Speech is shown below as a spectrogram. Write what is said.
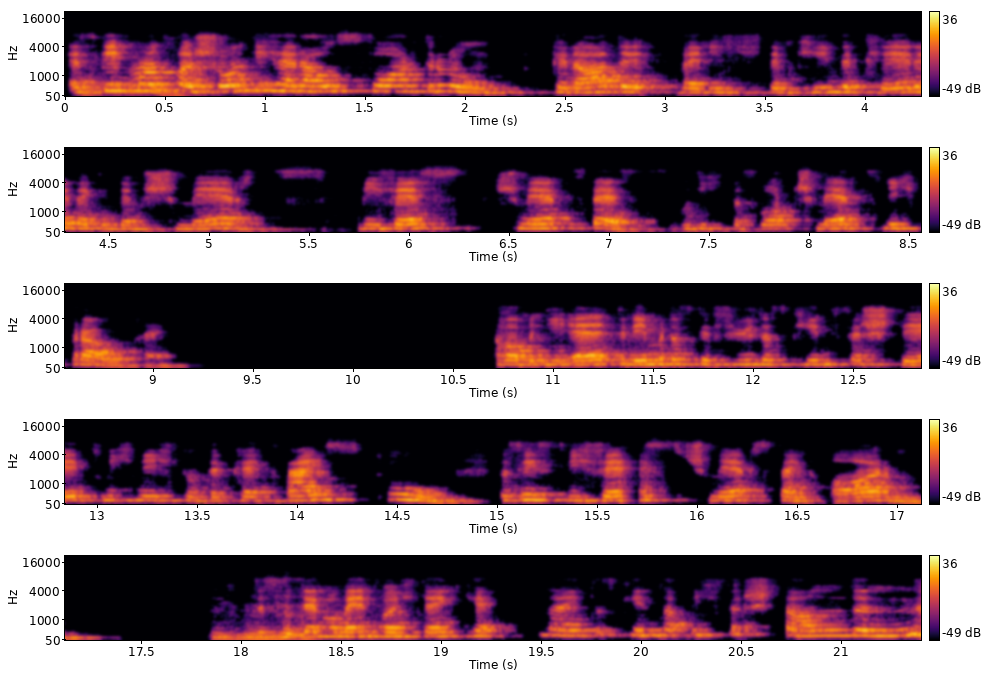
Es gibt manchmal schon die Herausforderung, gerade wenn ich dem Kind erkläre wegen dem Schmerz, wie fest schmerzt es und ich das Wort Schmerz nicht brauche, haben die Eltern immer das Gefühl, das Kind versteht mich nicht und erklärt, weißt du, das ist wie fest schmerzt dein Arm. Das ist der Moment, wo ich denke, nein, das Kind hat mich verstanden.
